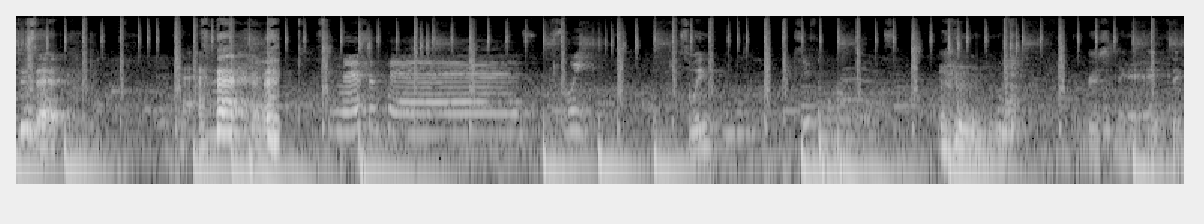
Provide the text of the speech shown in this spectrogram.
She said, pass. Smash or pass, sweet. Saweetie? She's the one. Rich nigga ain't thick.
